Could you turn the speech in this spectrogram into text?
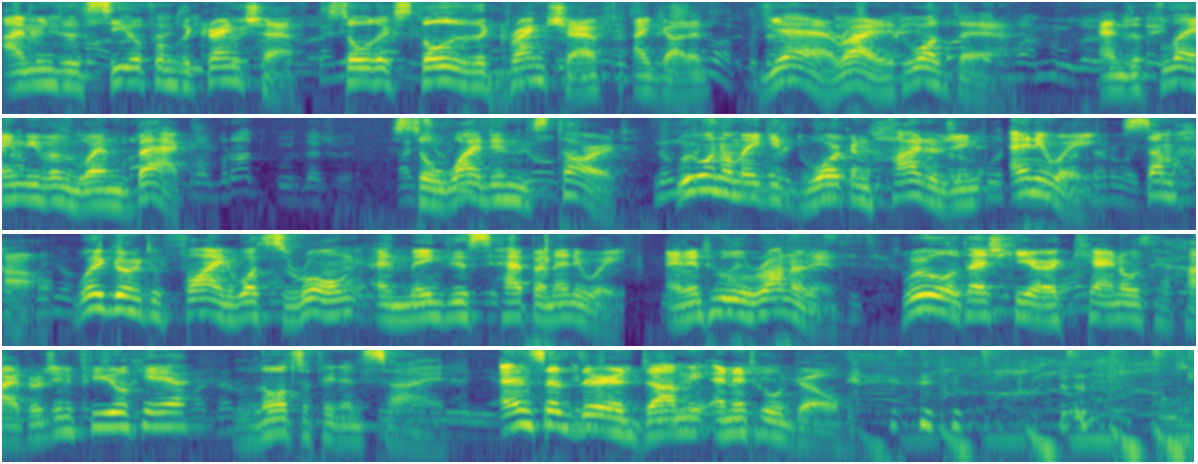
I mean the seal from the crankshaft. So it exploded the crankshaft, I got it. Yeah, right, it was there. And the flame even went back. So why didn't it start? We wanna make it work on hydrogen anyway, somehow. We're going to find what's wrong and make this happen anyway. And it will run on it. We will attach here a can with hydrogen fuel here, lots of it inside. And set there a dummy and it will go.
